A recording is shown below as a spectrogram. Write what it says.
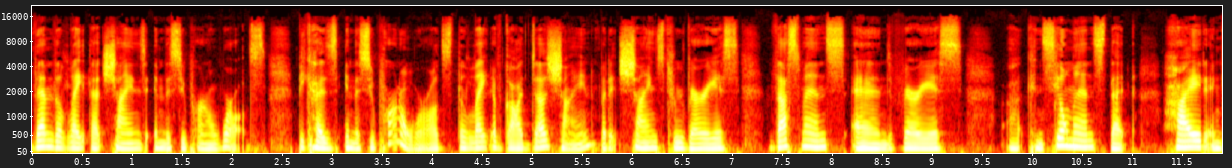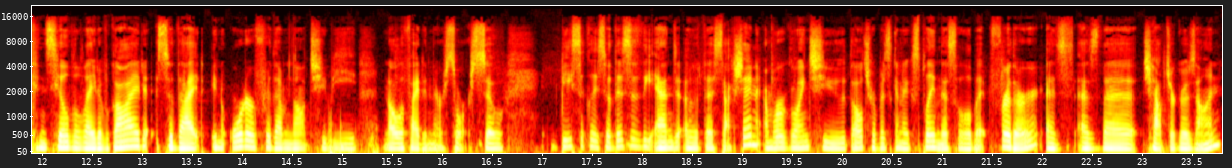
than the light that shines in the supernal worlds. Because in the supernal worlds the light of god does shine but it shines through various vestments and various uh, concealments that hide and conceal the light of God so that in order for them not to be nullified in their source. So basically so this is the end of the section and we're going to the Rebbe is going to explain this a little bit further as as the chapter goes on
